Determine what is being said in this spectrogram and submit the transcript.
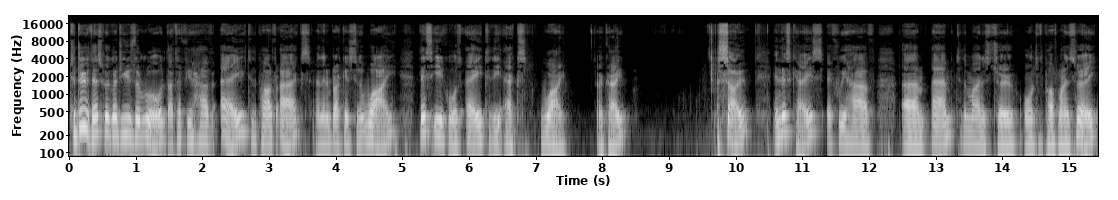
To do this, we're going to use the rule that if you have a to the power of x and then in brackets to the y, this equals a to the xy. Okay? So, in this case, if we have um, m to the minus 2 or to the power of minus 3,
